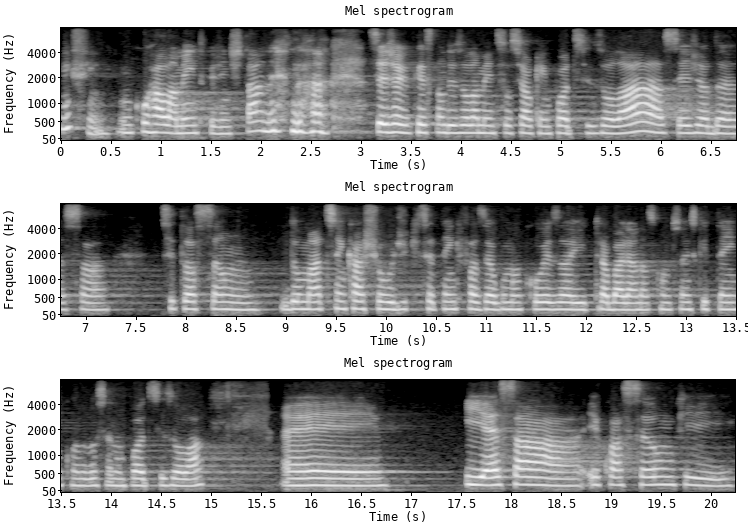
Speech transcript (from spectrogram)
enfim, encurralamento que a gente está, né, seja a questão do isolamento social, quem pode se isolar, seja dessa situação do mato sem cachorro, de que você tem que fazer alguma coisa e trabalhar nas condições que tem quando você não pode se isolar. É, e essa equação que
